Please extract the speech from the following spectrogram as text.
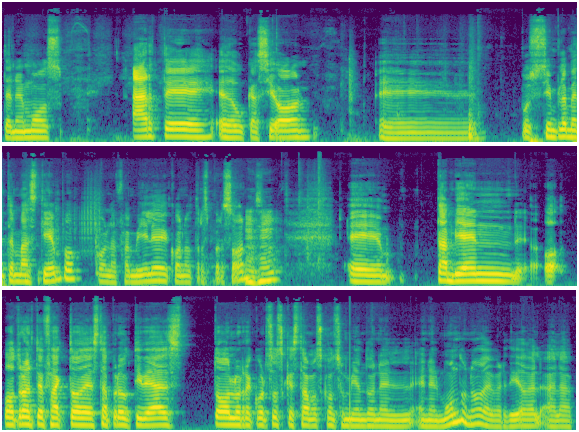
tenemos arte, educación, eh, pues simplemente más tiempo con la familia y con otras personas. Eh, también otro artefacto de esta productividad es todos los recursos que estamos consumiendo en el, en el mundo, ¿no? Debido a la,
